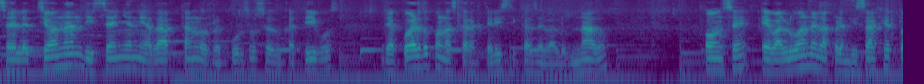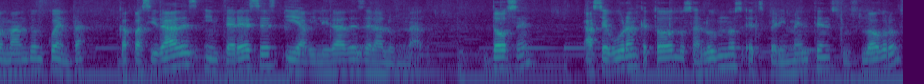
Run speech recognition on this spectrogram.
Seleccionan, diseñan y adaptan los recursos educativos de acuerdo con las características del alumnado 11. Evalúan el aprendizaje tomando en cuenta capacidades, intereses y habilidades del alumnado. 12. Aseguran que todos los alumnos experimenten sus logros.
